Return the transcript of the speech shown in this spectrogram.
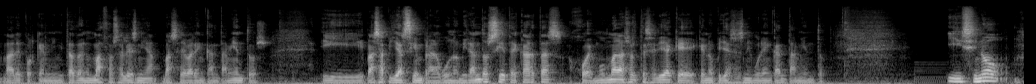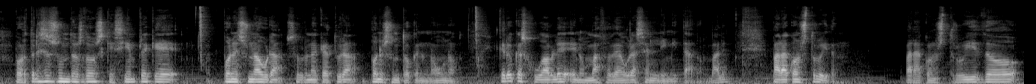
¿vale? Porque en limitado en un mazo Selesnia vas a llevar encantamientos y vas a pillar siempre alguno. Mirando 7 cartas, joder, muy mala suerte sería que no pillases ningún encantamiento. Y si no, por 3 es un 2-2 que siempre que pones un aura sobre una criatura, pones un token 1-1. Creo que es jugable en un mazo de auras en limitado, ¿vale? Para construido. Para construido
